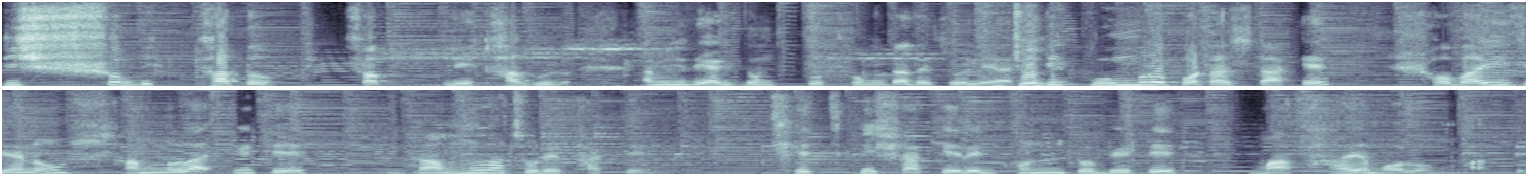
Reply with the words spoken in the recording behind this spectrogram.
বিশ্ববিখ্যাত সব লেখাগুলো। আমি যদি একদম প্রথমটাতে চলে আসি, যদি কুমড়ো পটাশ ডাকে, সবাই যেন সামলা এঁটে গামলা চড়ে থাকে। ছেচকি শাকের ঘন্ট বেটে মাথায় মলম মাখে।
